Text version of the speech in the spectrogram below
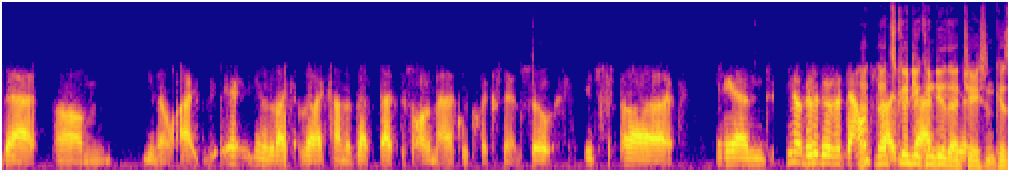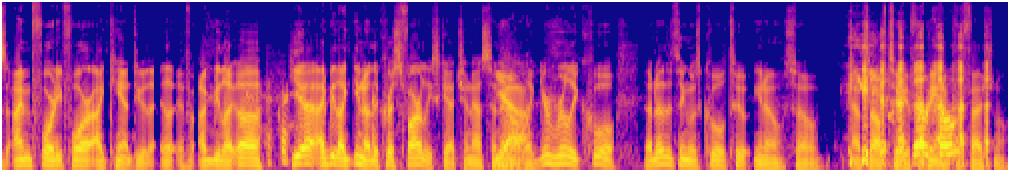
that um, you know I you know that I that I kind of that that just automatically clicks in. So it's uh, and you know there, there's a downside. That, that's good. to You can do that, Jason. Because I'm 44. I can't do that. If I'd be like, uh, yeah, I'd be like, you know, the Chris Farley sketch in SNL. Yeah. Like, you're really cool. That other thing was cool too. You know. So hats off to you for being a professional.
